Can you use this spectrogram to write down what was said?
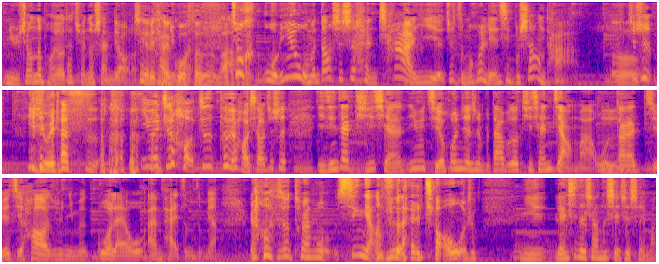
女生的朋友，他全都删掉了，这也太。过分了吧？就我，因为我们当时是很诧异，就怎么会联系不上他？嗯就是 以为他死了，因为真好，真的特别好笑，就是已经在提前，因为结婚这件事不大家不都提前讲嘛？我大概几月几号，就是你们过来，我安排怎么怎么样。然后就突然跟我新娘子来找我说：“你联系得上的谁谁谁吗？”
